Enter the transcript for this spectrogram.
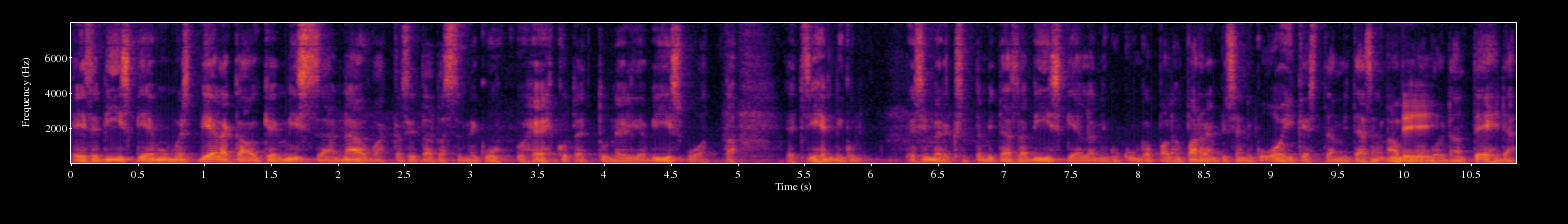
ei se 5G mun mielestä vieläkään oikein missään näy, vaikka sitä tässä niin kuin hehkutettu 4-5 vuotta. Että siihen niin kuin esimerkiksi, että mitä se 5G, niin kuin kuinka paljon parempi se niin kuin oikeasti ja mitä sen avulla niin. voidaan tehdä,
